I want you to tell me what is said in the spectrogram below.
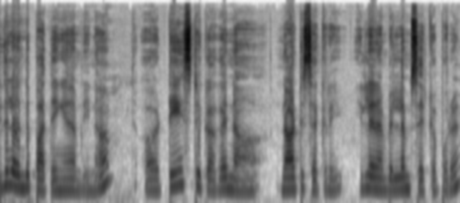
இதில் வந்து பார்த்தீங்க அப்படின்னா டேஸ்ட்டுக்காக நான் நாட்டு சர்க்கரை இல்லை நான் வெல்லம் சேர்க்க போகிறேன்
